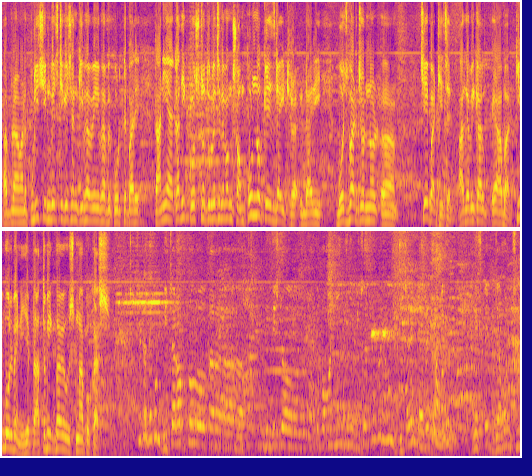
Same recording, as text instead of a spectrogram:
আপনার মানে পুলিশ ইনভেস্টিগেশন কীভাবে এভাবে করতে পারে? তা নিয়ে একাধিক প্রশ্ন তুলেছেন এবং সম্পূর্ণ কেস ডায়েরি বোঝবার জন্য চেয়ে পাঠিয়েছেন। আগামীকাল আবার, কি বলবেন এই যে প্রাথমিকভাবে উষ্মা প্রকাশ? সেটা দেখুন, বিচারক তো তার নির্দিষ্ট তথ্য প্রমাণ নিয়ে তিনি বিচার করবেন এবং বিচারের জায়গাটা আমাদের রেসপেক্ট যেমন ছিল,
